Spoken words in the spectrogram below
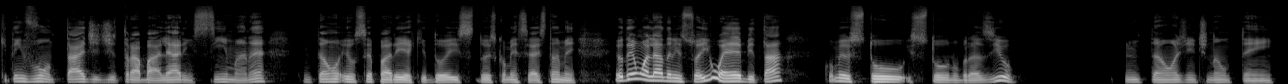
que tem vontade de trabalhar em cima, né? Então eu separei aqui dois, dois comerciais também. Eu dei uma olhada nisso aí, web, tá? Como eu estou, estou no Brasil, então a gente não tem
